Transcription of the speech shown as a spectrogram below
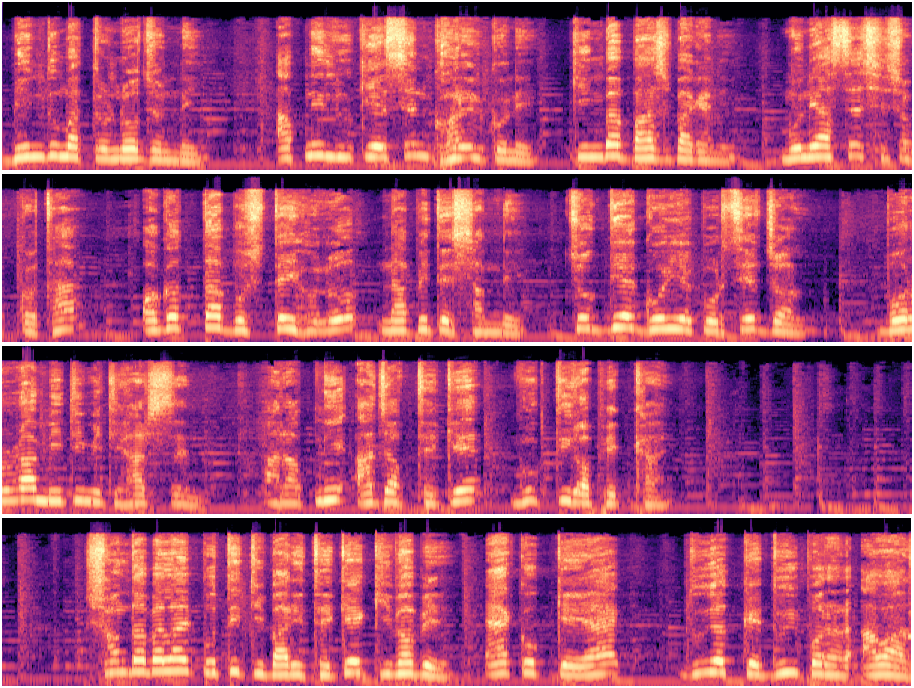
বিন্দুমাত্র নজর নেই। আপনি লুকিয়েছেন ঘরের কোণে কিংবা বাঁশ বাগানে মনে আছে সেসব কথা? অগত্যা বসতেই হলো নাপিতের সামনে। চোখ দিয়ে গড়িয়ে পড়ছে জল। বড়রা মিটি মিটি হাসছেন। আর আপনি আজাব থেকে মুক্তির অপেক্ষায়। সন্ধ্যাবেলায় প্রতিটি বাড়ি থেকে কীভাবে এককে এক, দুই অক্ষে দুই পড়ার আওয়াজ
